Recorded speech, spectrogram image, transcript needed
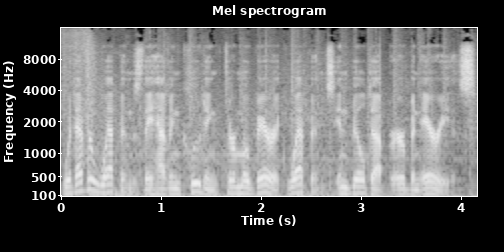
whatever weapons they have including thermobaric weapons in built-up urban areas.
